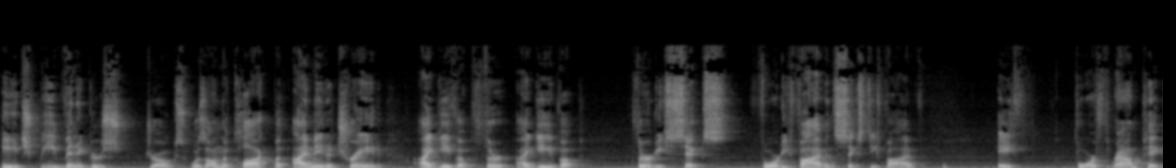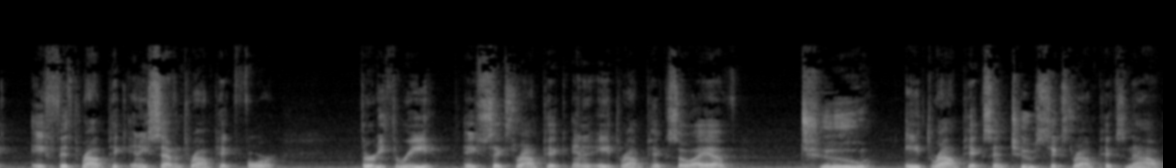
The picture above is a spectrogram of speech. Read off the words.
HB Vinegar Strokes was on the clock, but I made a trade. I gave up thir- I gave up 36, 45 and 65, a fourth round pick, a fifth round pick and a seventh round pick for 33, a sixth round pick and an eighth round pick. So I have two eighth round picks and two sixth round picks now.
